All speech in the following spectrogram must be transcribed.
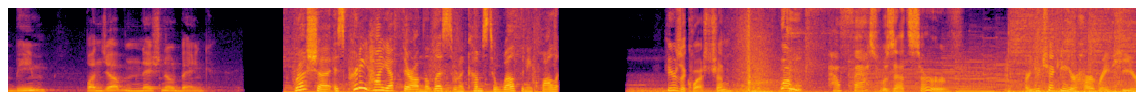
Bhim Punjab National Bank Russia is pretty high up there on the list when it comes to wealth and equality. Here's a question. Whoa! How fast was that serve? Are you checking your heart rate here?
